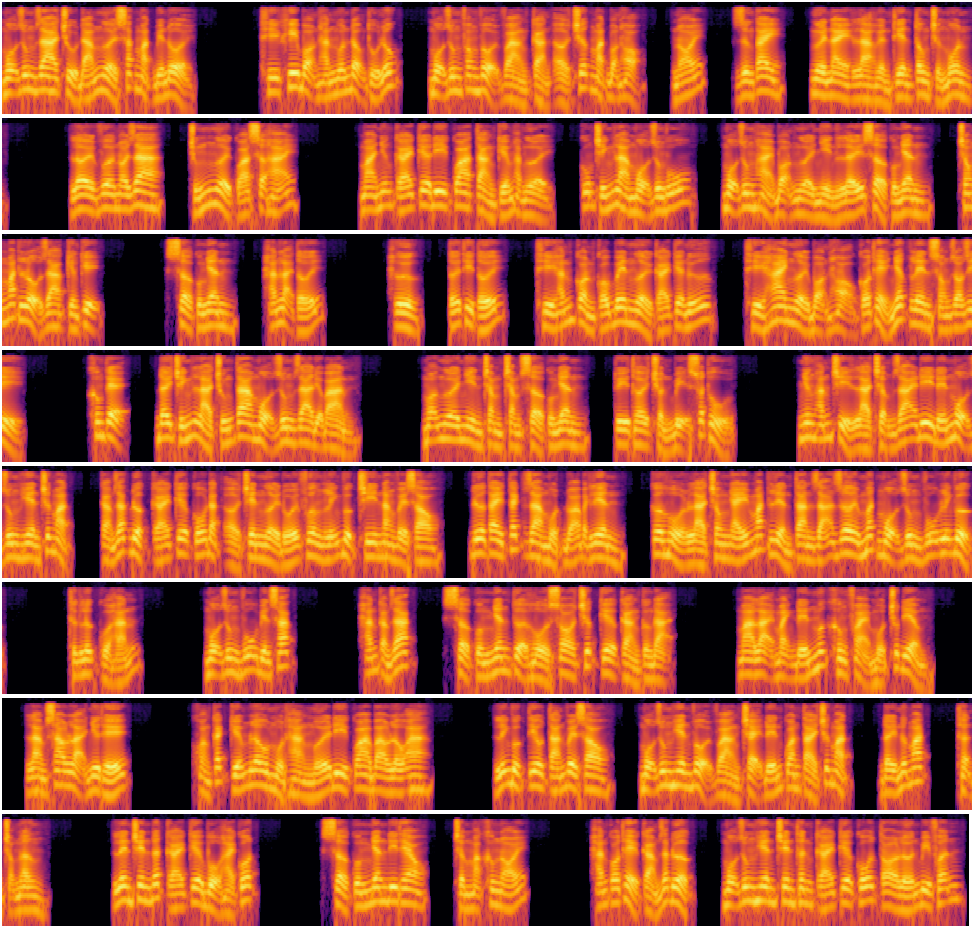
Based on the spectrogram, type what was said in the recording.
Mộ dung ra chủ đám người sắc mặt biến đổi. Thì khi bọn hắn muốn động thủ lúc, mộ dung phong vội vàng cản ở trước mặt bọn họ, nói, dừng tay, người này là huyền thiên tông trưởng môn. Lời vừa nói ra, chúng người quá sợ hãi. Mà những cái kia đi qua tàng kiếm hạt người, cũng chính là mộ dung vũ, mộ dung hải bọn người nhìn lấy sở công nhân, trong mắt lộ ra kiên kỵ. Sở công nhân, hắn lại tới. Hừ, tới thì tới, thì hắn còn có bên người cái kia nữ, thì hai người bọn họ có thể nhấc lên sóng gió gì. Không tệ, đây chính là chúng ta mộ dung ra địa bàn. Mọi người nhìn chằm chằm sở công nhân, tùy thời chuẩn bị xuất thủ. Nhưng hắn chỉ là chậm rãi đi đến mộ dung hiên trước mặt, cảm giác được cái kia cố đặt ở trên người đối phương lĩnh vực chi năng về sau, đưa tay tách ra một đóa bạch liên, cơ hồ là trong nháy mắt liền tan rã rơi mất mộ dung vũ lĩnh vực. Thực lực của hắn. Mộ dung vũ biến sắc. Hắn cảm giác, sở cùng nhân tựa hồ so trước kia càng cường đại. Mà lại mạnh đến mức không phải một chút điểm. Làm sao lại như thế? Khoảng cách kiếm lâu một hàng mới đi qua bao lâu a? Lĩnh vực tiêu tán về sau, mộ dung hiên vội vàng chạy đến quan tài trước mặt, đầy nước mắt, thận trọng nâng. Lên trên đất cái kia bộ hải cốt. Sở cùng nhân đi theo, trầm mặc không nói. Hắn có thể cảm giác được, mộ dung hiên trên thân cái kia cỗ to lớn bi phẫn.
